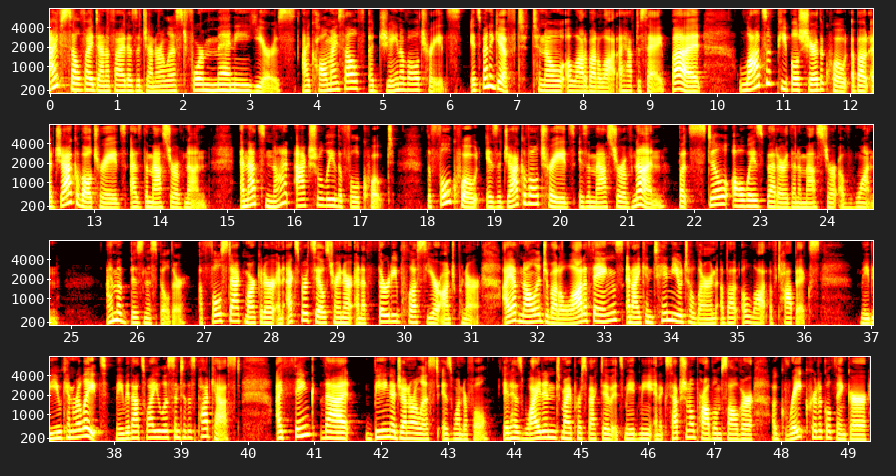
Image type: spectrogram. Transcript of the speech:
I've self identified as a generalist for many years. I call myself a Jane of all trades. It's been a gift to know a lot about a lot, I have to say, but lots of people share the quote about a jack of all trades as the master of none. And that's not actually the full quote. The full quote is A jack of all trades is a master of none, but still always better than a master of one. I'm a business builder, a full stack marketer, an expert sales trainer, and a 30 plus year entrepreneur. I have knowledge about a lot of things, and I continue to learn about a lot of topics. Maybe you can relate. Maybe that's why you listen to this podcast. I think that being a generalist is wonderful. It has widened my perspective. It's made me an exceptional problem solver, a great critical thinker,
